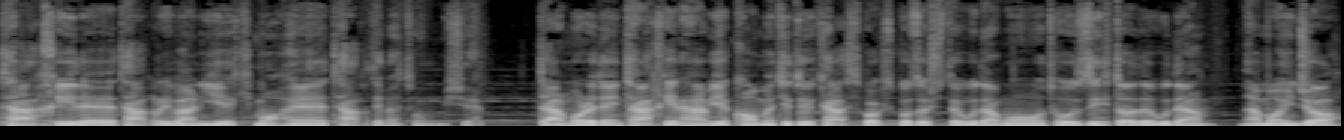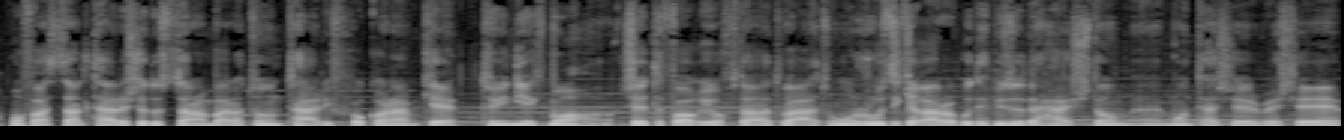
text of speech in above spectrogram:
تأخیر تقریبا یک ماه تقدیمتون میشه. در مورد این تأخیر هم یه کامنتی توی Castbox گذاشته بودم و توضیح داده بودم. اما اینجا مفصل ترش رو دوست دارم براتون تعریف بکنم که تو این یک ماه چه اتفاقی افتاد و تو اون روزی که قرار بود اپیزود هشتم منتشر بشه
